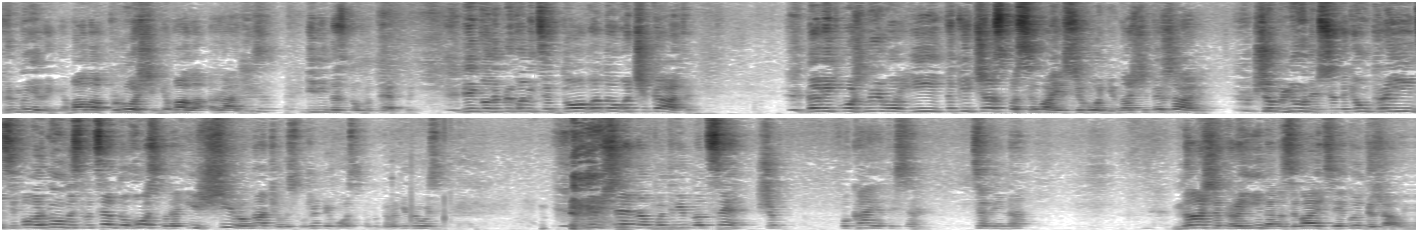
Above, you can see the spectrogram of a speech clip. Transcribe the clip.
примирення, мала прощення, мала радість. І він нас довго терпить. Інколи приходиться довго-довго чекати. Навіть, можливо, і такий час посилає сьогодні в нашій державі, щоб люди, все-таки українці, повернулись лицем до Господа і щиро почали служити Господу, дорогі друзі. І ще нам потрібно це, щоб покаятися. Ця війна. Наша країна називається якою державою?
